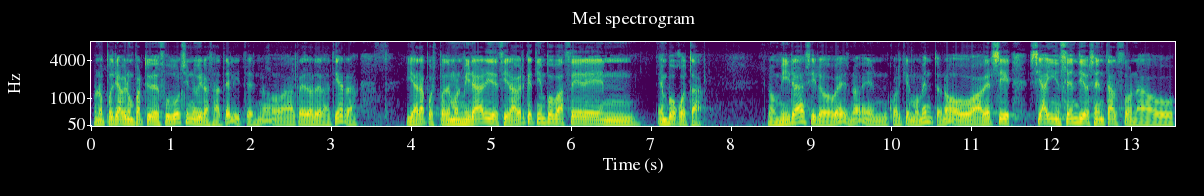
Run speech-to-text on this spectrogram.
o no podría haber un partido de fútbol si no hubiera satélites, ¿no? Alrededor de la Tierra. Y ahora pues podemos mirar y decir, a ver qué tiempo va a hacer en, en Bogotá. Lo miras y lo ves, ¿no? En cualquier momento, ¿no? O a ver si, si hay incendios en tal zona, o,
